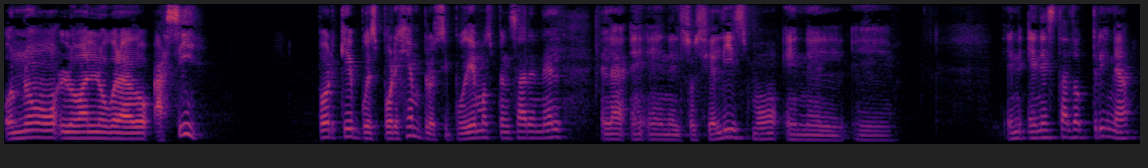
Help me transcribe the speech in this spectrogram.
O no lo han logrado así. Porque, pues, por ejemplo, si pudiéramos pensar en el, en, el socialismo, en, el, eh, en, esta doctrina,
